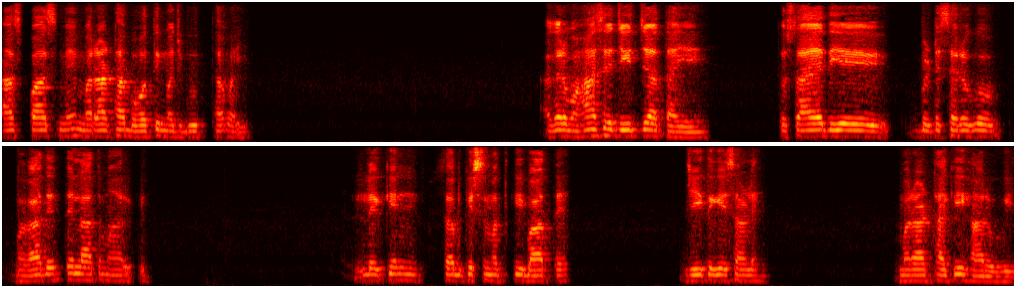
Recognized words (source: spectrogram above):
आसपास में मराठा बहुत ही मज़बूत था भाई। अगर वहाँ से जीत जाता ये तो शायद ये ब्रिटिशरों को भगा देते लात मार के। लेकिन सब किस्मत की बात है जीत गए साले। मराठा की हार हुई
